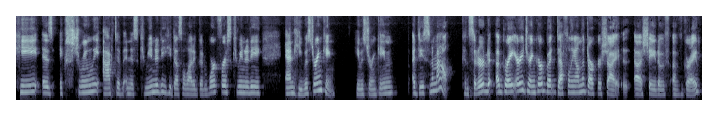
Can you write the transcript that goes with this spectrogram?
he is extremely active in his community. He does a lot of good work for his community. And he was drinking. He was drinking a decent amount, considered a gray area drinker, but definitely on the darker side, uh, shade of, of gray.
